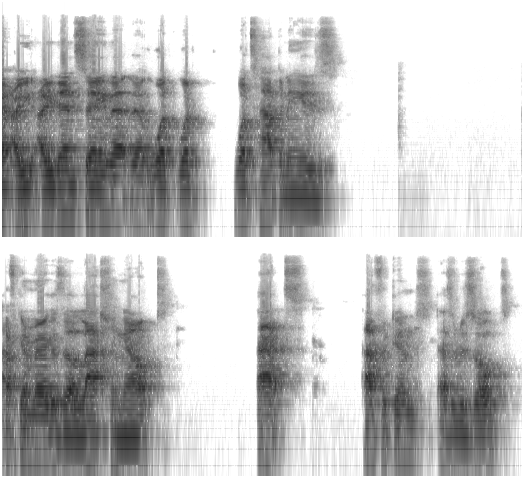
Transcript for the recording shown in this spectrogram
are, you, are you then saying that, that what what what's happening is African Americans are lashing out at Africans as a result?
